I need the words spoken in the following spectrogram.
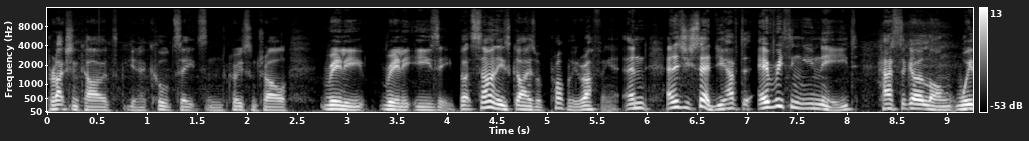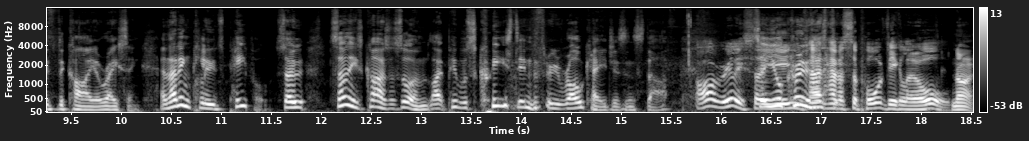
production car with you know cooled seats and cruise control, really, really easy. But some of these guys were properly roughing it. And and as you said, you have to everything you need has to go along with the car you're racing, and that includes people. So some of these cars I saw them like people squeezed in through roll cages and stuff. Oh, really? So, So your you, crew you can't has have a support vehicle at all. No.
